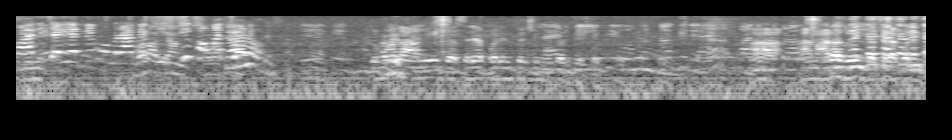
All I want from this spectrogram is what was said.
पानी चाहिए तुम्हाला आम्ही दसऱ्यापर्यंतची मुदत देतो. हा हा होईल दसऱ्यापर्यंत.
